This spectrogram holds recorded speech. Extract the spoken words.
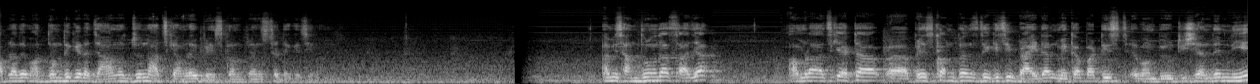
আপনাদের মাধ্যম থেকে এটা জানানোর জন্য আজকে আমরা এই প্রেস কনফারেন্সটা ডেকেছিলাম। আমি শান্তনু দাস রাজা। আমরা আজকে একটা প্রেস কনফারেন্স দেখেছি ব্রাইডাল মেকআপ আর্টিস্ট এবং বিউটিশিয়ানদের নিয়ে।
